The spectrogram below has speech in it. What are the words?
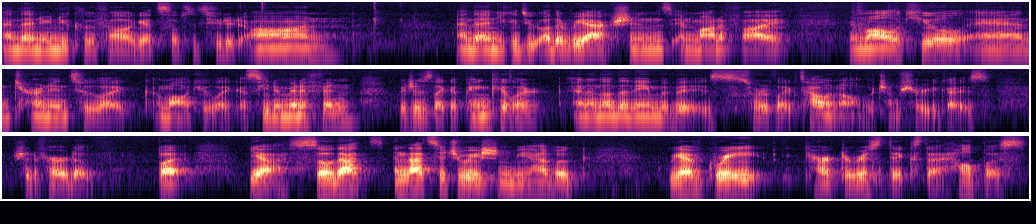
and then your nucleophile gets substituted on, and then you can do other reactions and modify your molecule and turn into like a molecule like acetaminophen, which is like a painkiller, and another name of it is sort of like Tylenol, which I'm sure you guys should have heard of. But yeah, so that's in that situation we have a we have great characteristics that help us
